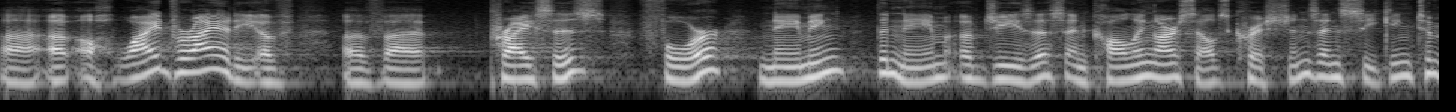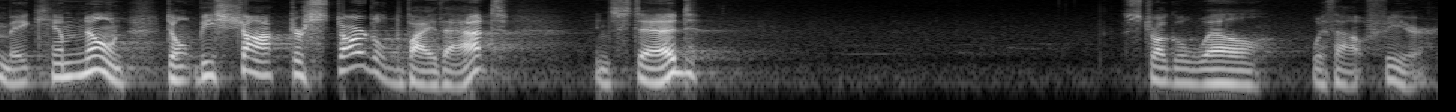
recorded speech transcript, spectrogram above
uh, a, a, wide variety of, of uh, prices for naming the name of Jesus and calling ourselves Christians and seeking to make him known. Don't be shocked or startled by that. Instead, struggle well without fear.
